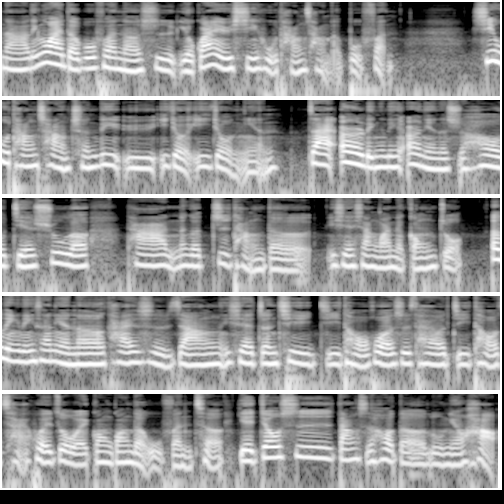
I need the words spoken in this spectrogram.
那另外的部分呢，是有关于西湖糖厂的部分。西湖糖厂成立于一九一九年，在二零零二年的时候结束了它那个制糖的一些相关的工作。二零零三年呢，开始将一些蒸汽机头或者是柴油机头彩绘作为观光的五分车，也就是当时候的鲁牛号。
